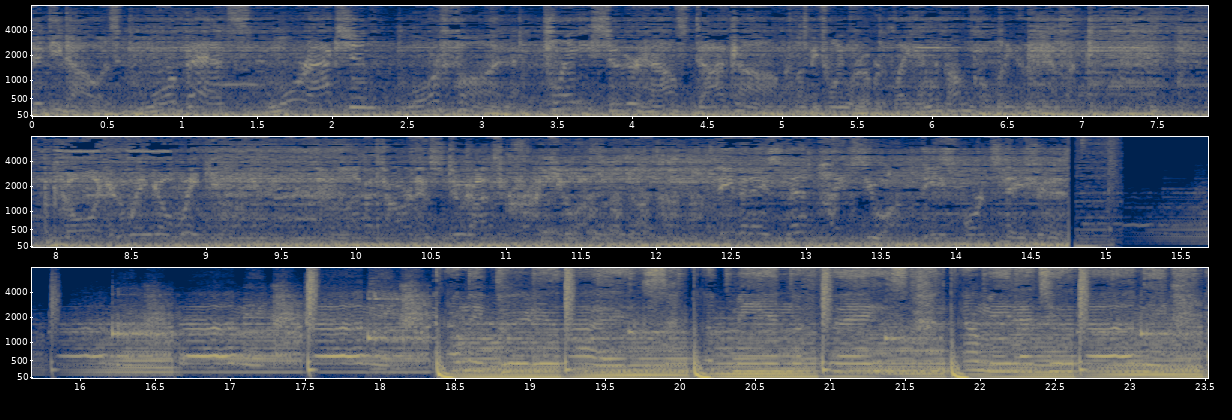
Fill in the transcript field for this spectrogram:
Sports. More bets. More action, more fun. PlaySugarHouse.com. Must be 21 or over to play. Gambling problem? Call 1-800-GAMBLER. Golic and Wingo wake you up. Le Batard and Stugotz crack you up. Stephen A. Smith hypes you up. The sports station is Tell me pretty lies, look me in the face Tell me that you love me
